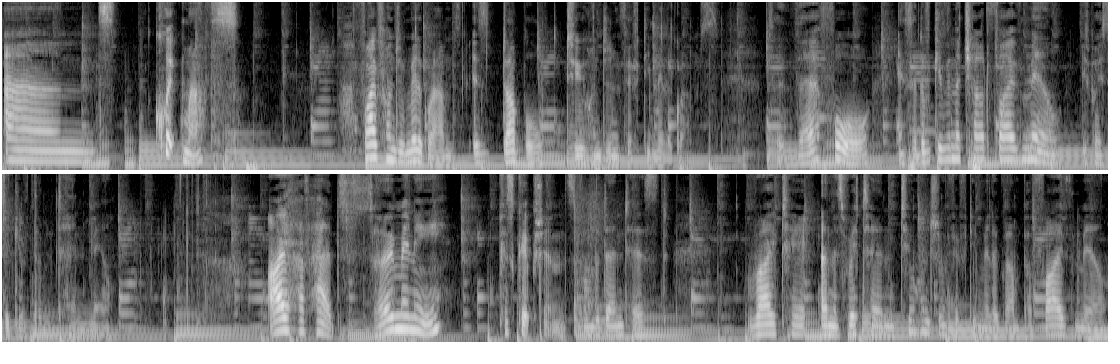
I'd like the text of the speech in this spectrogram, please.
And quick maths 500 milligrams is double 250 milligrams. So, therefore, instead of giving the child 5 mil, you're supposed to give them 10 mil. I have had so many prescriptions from the dentist writing and it's written 250 milligram per 5 mil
